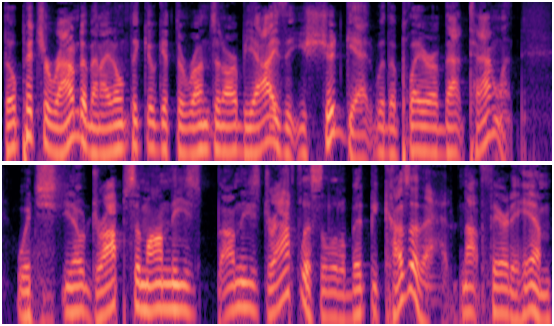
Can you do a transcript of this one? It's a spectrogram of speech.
they'll pitch around him, and I don't think you'll get the runs and RBIs that you should get with a player of that talent, which you know drops him on these on these draft lists a little bit because of that. Not fair to him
